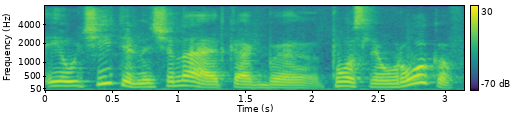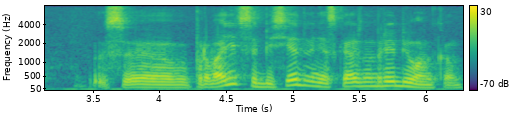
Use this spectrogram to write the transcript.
И учитель начинает как бы после уроков э, проводить собеседование с каждым ребенком.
